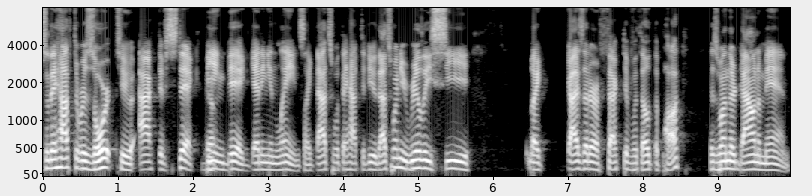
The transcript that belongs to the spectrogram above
So they have to resort to active stick, being big, getting in lanes. Like that's what they have to do. That's when you really see like guys that are effective without the puck is when they're down a man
